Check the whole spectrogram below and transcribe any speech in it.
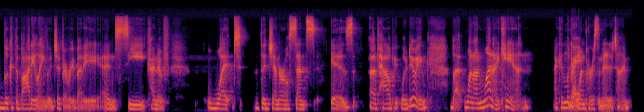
look at the body language of everybody and see kind of what the general sense is of how people are doing. But one on one, I can. I can look right. at one person at a time.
